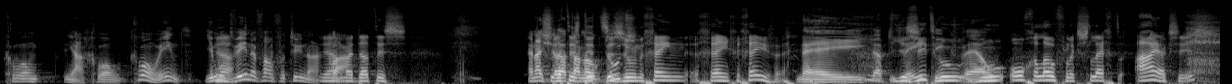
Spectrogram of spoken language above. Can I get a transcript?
Gewoon, ja, gewoon, gewoon wint. Je Ja. moet winnen van Fortuna, ja, klaar. maar dat is, en als je dat dat, is dan dit ook doet... seizoen geen, geen gegeven. Nee, dat Je weet ziet ik hoe, wel. hoe ongelooflijk slecht Ajax is.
